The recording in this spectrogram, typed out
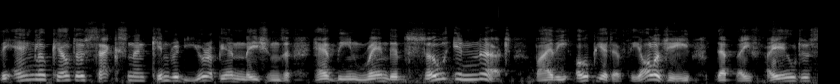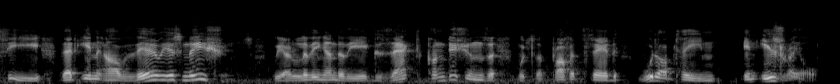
the Anglo-Celto-Saxon and kindred European nations, have been rendered so inert by the opiate of theology that they fail to see that in our various nations we are living under the exact conditions which the prophet said would obtain in Israel.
